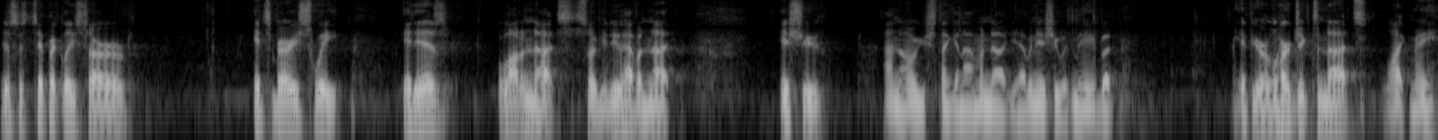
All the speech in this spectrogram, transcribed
This is typically served. It's very sweet. It is a lot of nuts, so if you do have a nut issue, I know you're thinking I'm a nut, you have an issue with me, but if you're allergic to nuts, like me,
